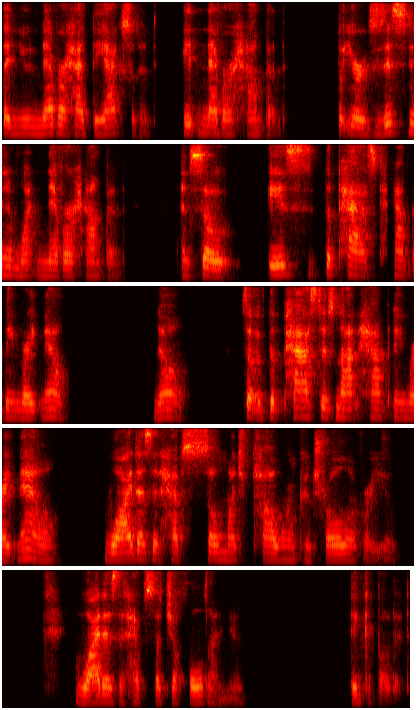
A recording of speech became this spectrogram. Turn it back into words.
then you never had the accident it never happened but you're existing in what never happened and so is the past happening right now? No. So if the past is not happening right now, why does it have so much power and control over you? Why does it have such a hold on you? Think about it.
